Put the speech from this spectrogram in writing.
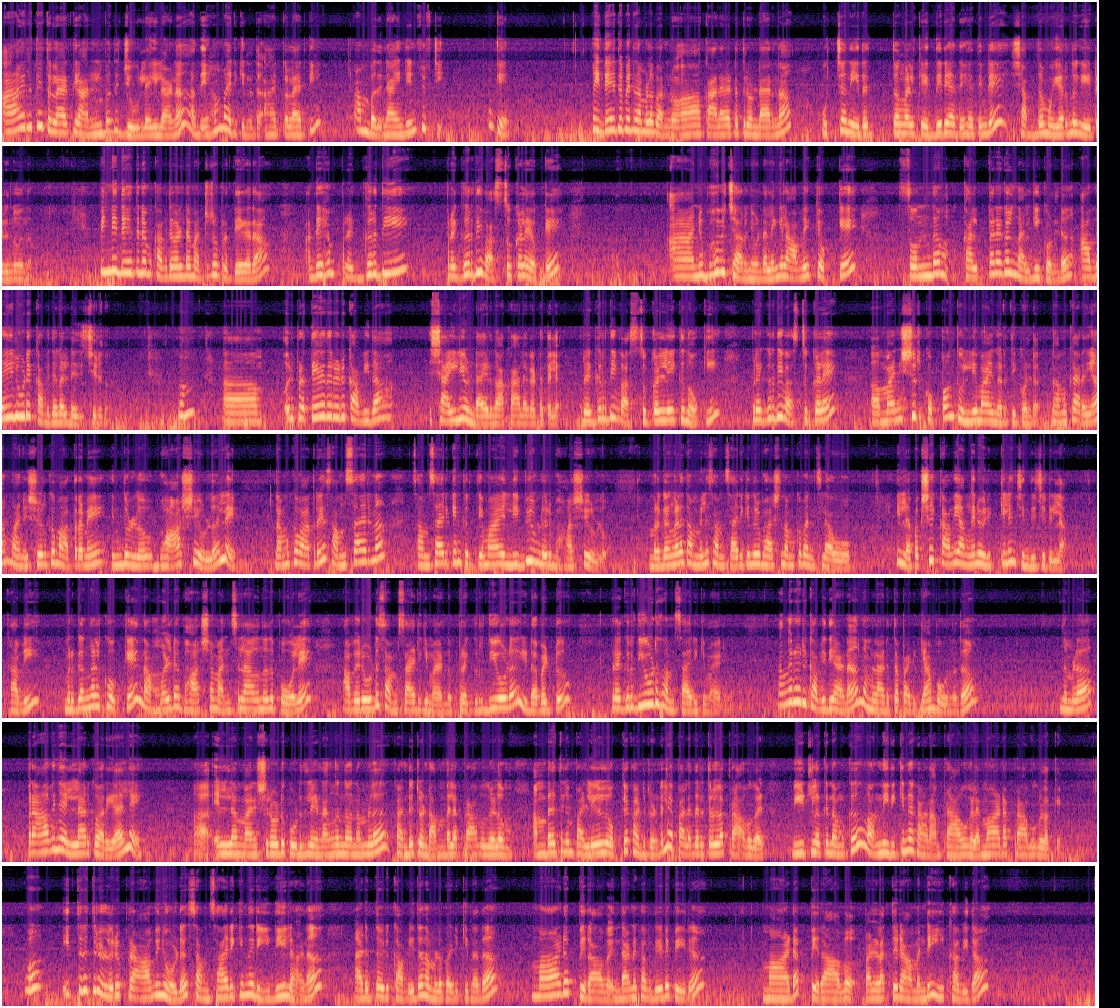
ആയിരത്തി തൊള്ളായിരത്തി അൻപത് ജൂലൈയിലാണ് അദ്ദേഹം മരിക്കുന്നത്. ആയിരത്തി തൊള്ളായിരത്തി അമ്പത് നയന്റീൻ ഫിഫ്റ്റി ഓക്കെ. അപ്പോൾ ഇദ്ദേഹത്തെ പറ്റി നമ്മൾ പറഞ്ഞു. ആ കാലഘട്ടത്തിലുണ്ടായിരുന്ന ഉച്ചനീതിത്വങ്ങൾക്കെതിരെ അദ്ദേഹത്തിന്റെ ശബ്ദം ഉയർന്നു കേട്ടിരുന്നുവെന്ന്. പിന്നെ ഇദ്ദേഹത്തിന്റെ കവിതകളുടെ മറ്റൊരു പ്രത്യേകത അദ്ദേഹം പ്രകൃതിയെ പ്രകൃതി വസ്തുക്കളെയൊക്കെ അനുഭവിച്ചറിഞ്ഞുകൊണ്ട് അല്ലെങ്കിൽ അവയ്ക്കൊക്കെ സ്വന്തം കൽപ്പനകൾ നൽകിക്കൊണ്ട് അവയിലൂടെ കവിതകൾ രചിച്ചിരുന്നു. അപ്പം ഒരു പ്രത്യേകതരം ഒരു കവിത ശൈലി ഉണ്ടായിരുന്നു ആ കാലഘട്ടത്തിൽ പ്രകൃതി വസ്തുക്കളിലേക്ക് നോക്കി പ്രകൃതി വസ്തുക്കളെ മനുഷ്യർക്കൊപ്പം തുല്യമായി നിർത്തിക്കൊണ്ട്. നമുക്കറിയാം മനുഷ്യർക്ക് മാത്രമേ എന്തുള്ളൂ? ഭാഷയുള്ളൂ അല്ലേ? നമുക്ക് മാത്രമേ സംസാരണ സംസാരിക്കാൻ കൃത്യമായ ലിപിയുള്ളൊരു ഭാഷയുള്ളൂ. മൃഗങ്ങൾ തമ്മിൽ സംസാരിക്കുന്ന ഒരു ഭാഷ നമുക്ക് മനസ്സിലാവുമോ? ഇല്ല. പക്ഷേ കവി അങ്ങനെ ഒരിക്കലും ചിന്തിച്ചിട്ടില്ല. കവി മൃഗങ്ങൾക്കൊക്കെ നമ്മളുടെ ഭാഷ മനസ്സിലാകുന്നത് പോലെ അവരോട് സംസാരിക്കുമായിരുന്നു. പ്രകൃതിയോട് ഇടപെട്ടു പ്രകൃതിയോട് സംസാരിക്കുമായിരുന്നു. അങ്ങനെ ഒരു കവിതയാണ് നമ്മൾ അടുത്ത പഠിക്കാൻ പോകുന്നത്. നമ്മൾ പ്രാവിനെ എല്ലാവർക്കും അറിയാം അല്ലേ? എല്ലാം മനുഷ്യരോട് കൂടുതൽ ഇണങ്ങുന്ന നമ്മൾ കണ്ടിട്ടുണ്ട്. അമ്പലപ്രാവുകളും അമ്പലത്തിലും പള്ളികളിലും ഒക്കെ കണ്ടിട്ടുണ്ട് അല്ലേ? പലതരത്തിലുള്ള പ്രാവുകൾ. വീട്ടിലൊക്കെ നമുക്ക് വന്നിരിക്കുന്ന കാണാം പ്രാവുകളെ മാടപ്രാവുകളൊക്കെ. അപ്പോൾ ഇത്തരത്തിലുള്ളൊരു പ്രാവിനോട് സംസാരിക്കുന്ന രീതിയിലാണ് അടുത്ത ഒരു കവിത നമ്മൾ പഠിക്കുന്നത്. മാടപ്പിറാവ്. എന്താണ് കവിതയുടെ പേര്? മാടപ്പിറാവ്. വള്ളത്തുരാമന്റെ ഈ കവിത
